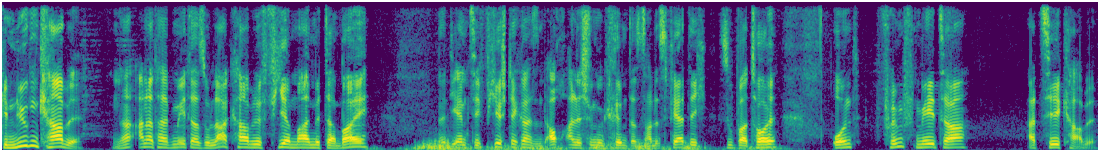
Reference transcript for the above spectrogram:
genügend Kabel. Ne? Anderthalb Meter Solarkabel, viermal mit dabei. Ne? Die MC4-Stecker sind auch alles schon gekrimmt, das ist alles fertig, super toll. Und 5 Meter AC-Kabel.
